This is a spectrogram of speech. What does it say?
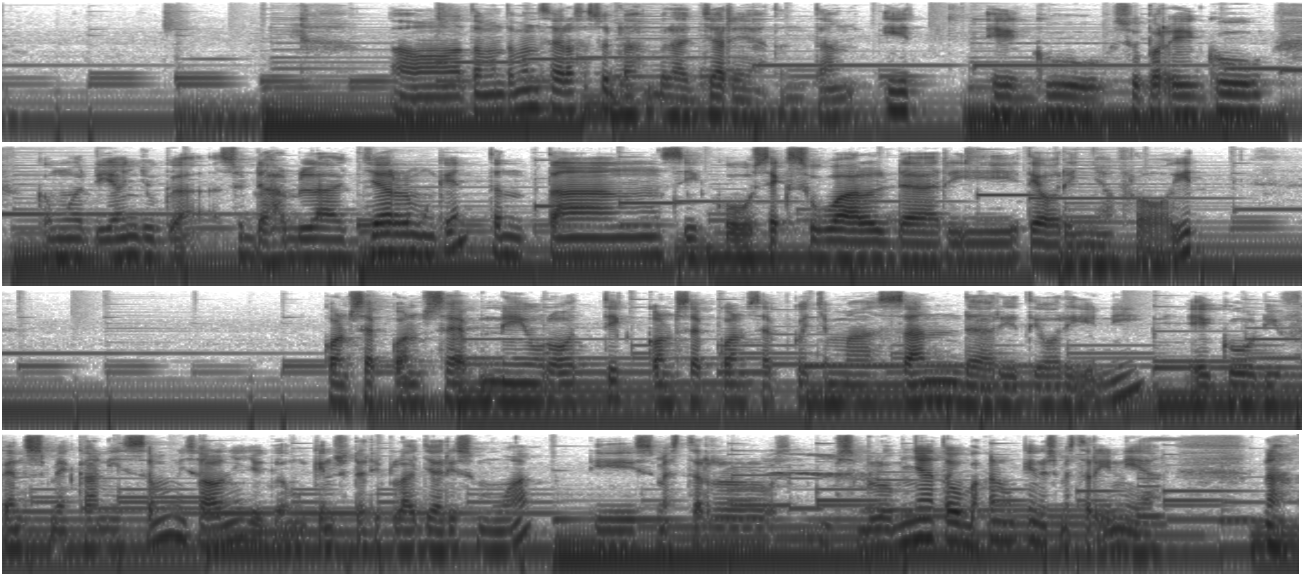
eh, teman-teman saya rasa sudah belajar ya tentang it, ego, super ego, kemudian juga sudah belajar mungkin tentang psikoseksual dari teorinya Freud konsep-konsep neurotik, konsep-konsep kecemasan dari teori ini, ego defense mechanism misalnya juga mungkin sudah dipelajari semua di semester sebelumnya atau bahkan mungkin di semester ini ya. Nah,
